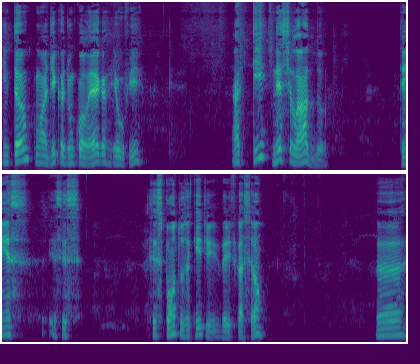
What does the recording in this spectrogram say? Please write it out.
Então, com a dica de um colega, eu vi aqui neste lado tem esse esses, esses pontos aqui de verificação uh,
